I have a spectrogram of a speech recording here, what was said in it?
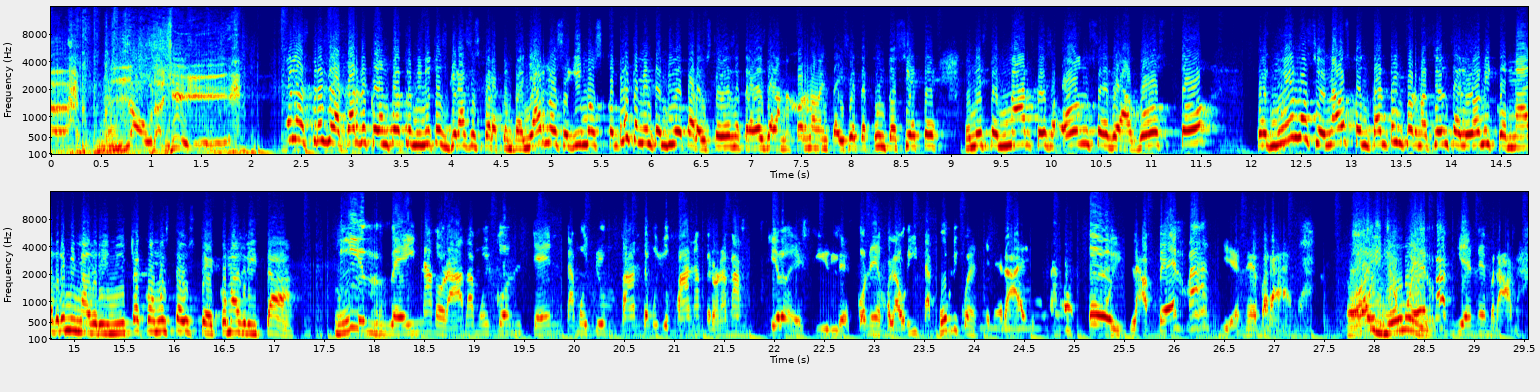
Laura G. Son las 3 de la tarde con 4 minutos. Gracias por acompañarnos. Seguimos completamente en vivo para ustedes a través de la mejor 97.7 en este martes 11 de agosto. Pues muy emocionados con tanta información. Saludo a mi comadre, mi madrinita. ¿Cómo está usted, comadrita? Mi reina dorada, muy contenta, muy triunfante, muy ufana, pero nada más quiero decirles, conejo, Laurita, público en general, hoy la perra viene brava. Ay, Hoy la no. perra viene brava.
